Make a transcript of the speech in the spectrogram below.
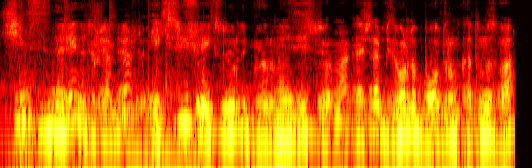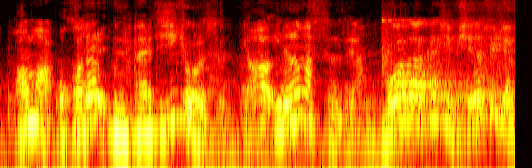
Şimdi sizi nereye götüreceğim biliyor musun? Eksi 3 ve eksi 4'ü görmenizi istiyorum arkadaşlar. Bizim orada bodrum katımız var. Ama o kadar ürpertici ki orası. Ya inanamazsınız ya. Bu arada arkadaşlar bir şeyler söyleyeceğim.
